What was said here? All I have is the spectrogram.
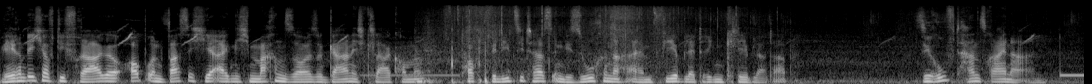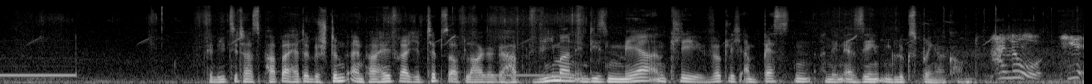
Während ich auf die Frage, ob und was ich hier eigentlich machen soll, so gar nicht klarkomme, taucht Felicitas in die Suche nach einem vierblättrigen Kleeblatt ab. Sie ruft Hans Reiner an. Felicitas Papa hätte bestimmt ein paar hilfreiche Tipps auf Lager gehabt, wie man in diesem Meer an Klee wirklich am besten an den ersehnten Glücksbringer kommt. Hallo, hier.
